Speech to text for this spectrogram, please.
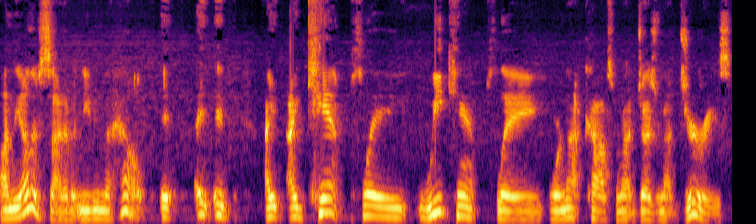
On the other side of it, needing the help, it, it, it I, I can't play. We can't play. We're not cops. We're not judges. We're not juries.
